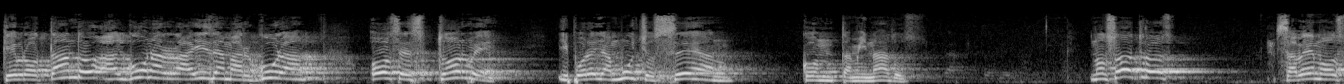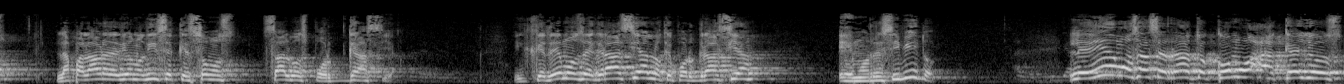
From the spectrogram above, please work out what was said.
que brotando alguna raíz de amargura os estorbe y por ella muchos sean contaminados. Nosotros sabemos, la palabra de Dios nos dice que somos salvos por gracia. Y que demos de gracia lo que por gracia hemos recibido. Leíamos hace rato cómo aquellos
